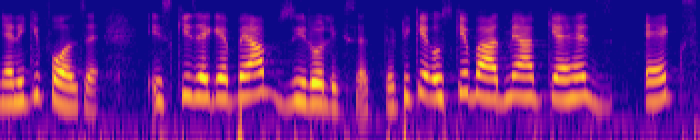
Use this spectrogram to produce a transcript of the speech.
यानी कि फॉल्स है। इसकी जगह पे आप ज़ीरो लिख सकते हो, ठीक है? उसके बाद में आप क्या है? एक्स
